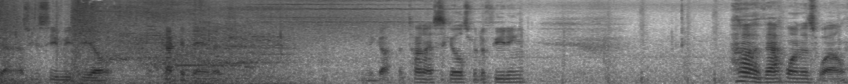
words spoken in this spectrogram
Yeah, as you can see, we deal a heck of damage. We got the ton of skills for defeating uh, that one as well.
